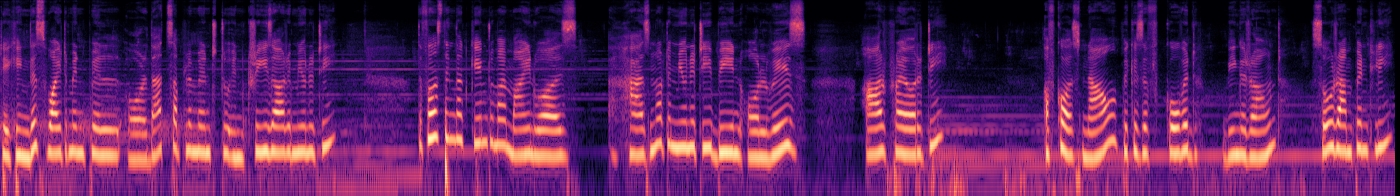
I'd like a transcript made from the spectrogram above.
taking this vitamin pill or that supplement to increase our immunity. The first thing that came to my mind was has not immunity been always our priority? Of course, now because of COVID being around so rampantly,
